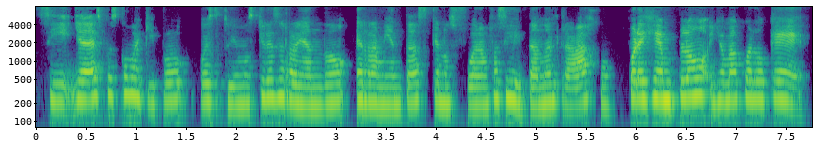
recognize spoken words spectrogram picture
Sí, ya después como equipo, pues tuvimos que ir desarrollando herramientas que nos fueran facilitando el trabajo. Por ejemplo, yo me acuerdo que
